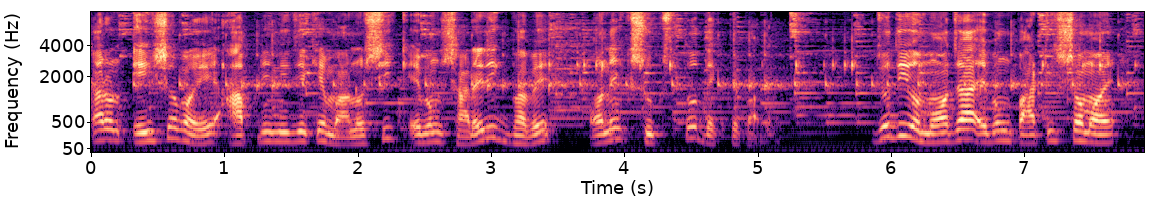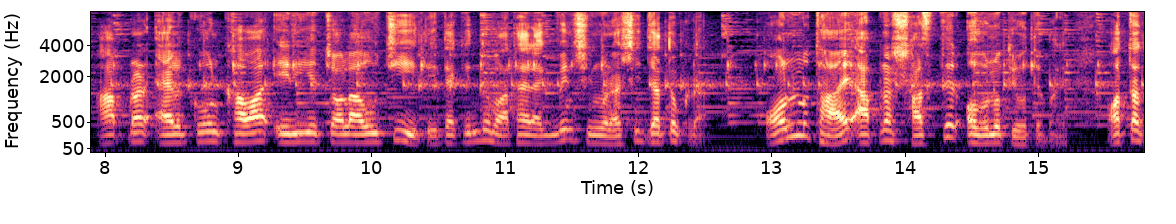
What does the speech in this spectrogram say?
কারণ এই সময়ে আপনি নিজেকে মানসিক এবং শারীরিকভাবে অনেক সুস্থ দেখতে পাবেন। যদিও মজা এবং পার্টির সময় আপনার অ্যালকোহল খাওয়া এড়িয়ে চলা উচিত, এটা কিন্তু মাথায় রাখবেন সিংহরাশির জাতকরা। অন্যথায় আপনার স্বাস্থ্যের অবনতি হতে পারে। অর্থাৎ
